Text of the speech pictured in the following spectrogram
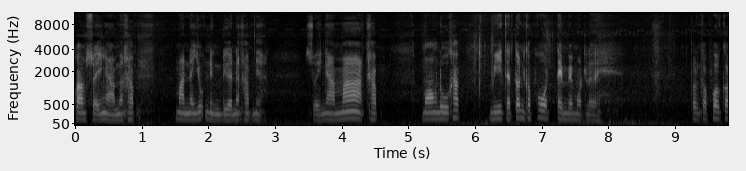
ความสวยงามนะครับ มันอายุหนึ่งเดือนนะครับเนี่ยสวยงามมากครับ มองดูครับมีแต่ต้นข้าวโพดเต็มไปหมดเลย ต้นข้าวโพดก็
